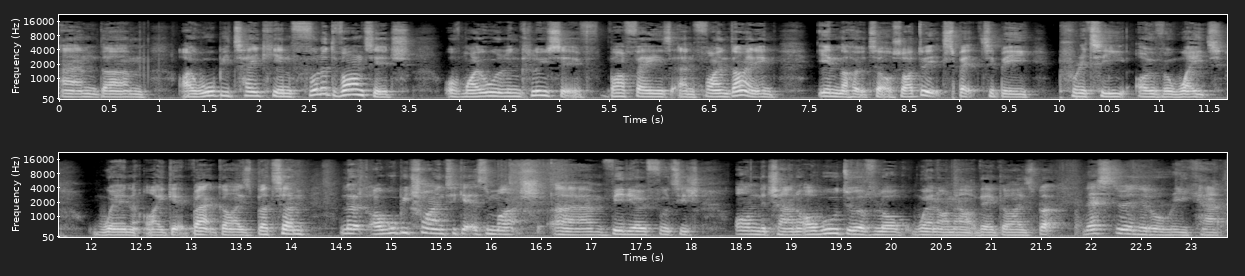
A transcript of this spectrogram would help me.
and um, I will be taking full advantage of my all-inclusive buffets and fine dining in the hotel. So I do expect to be pretty overweight when I get back, guys. But um, look, I will be trying to get as much um, video footage on the channel. I will do a vlog when I'm out there, guys. But let's do a little recap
